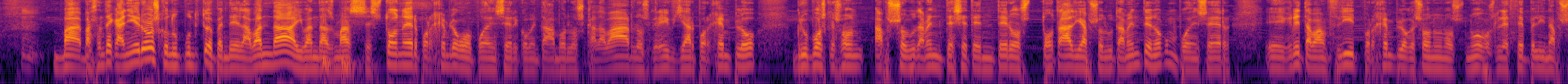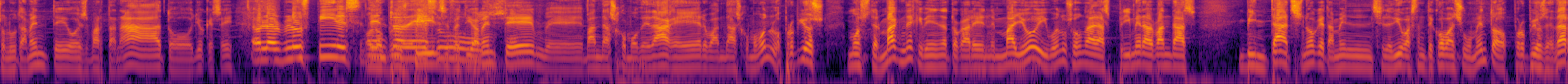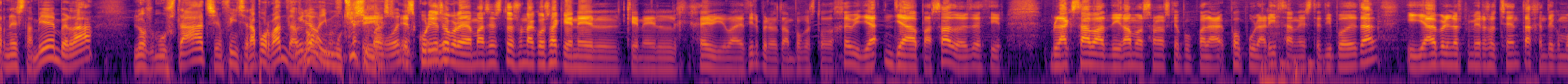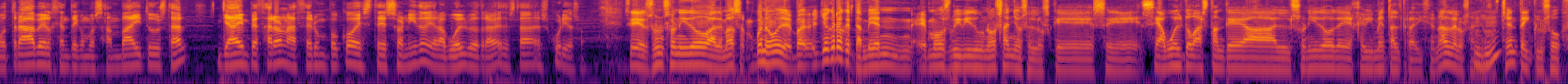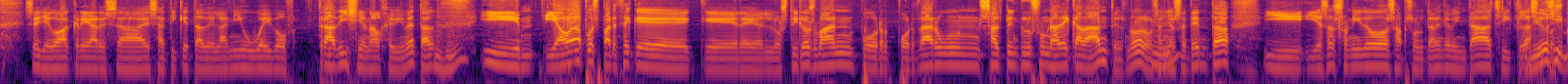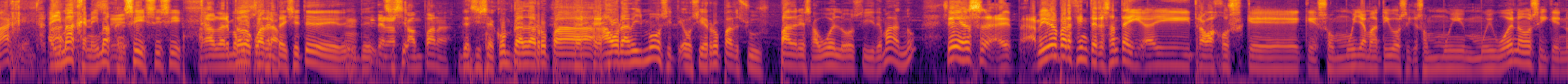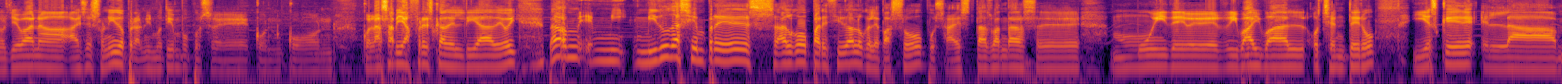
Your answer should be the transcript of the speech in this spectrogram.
Ba- bastante cañeros, con un puntito depende de la banda. Hay bandas más stoner, por ejemplo, como pueden ser, comentábamos, los Cadavar, los Graveyard, por ejemplo. Grupos que son absolutamente setenteros, total y absolutamente, ¿no? Como pueden ser eh, Greta Van Fleet, por ejemplo, que son unos nuevos Led Zeppelin absolutamente, o Spartanat, o yo qué sé. O los Blues Pills O los dentro Blues de Pills, sus- efectivamente, eh, bandas como The Dagger, bandas como, bueno, los propios Monster Magnet que vienen a tocar en, en mayo y bueno, son una de las primeras bandas vintage, ¿no? Que también se le dio bastante coba en su momento, a los propios de Darkness también, ¿verdad? Los Mustache, en fin, será por bandas, ¿no? Hay muchísimas. Sí, es curioso porque además esto es una cosa que en el que en el heavy iba a decir, pero tampoco es todo heavy, ya, ya ha pasado, es decir, Black Sabbath, digamos, son los que popular- popularizan este tipo de tal, y ya en los primeros 80, gente como Travel, gente como Sam Vitus, tal, ya empezaron a hacer un poco este sonido y ahora vuelve otra vez, está, es curioso. Sí, es un sonido, además, bueno, oye, yo creo que también hemos vivido unos años en los que se, se ha vuelto bastante al sonido de heavy metal tradicional de los años 80, incluso se llegó a crear esa, esa etiqueta de la New Wave of Traditional Heavy Metal, y, y ahora pues parece que, que los tiros van por, por dar un salto incluso una década antes, ¿no? Los años 70, y, y esos sonidos absolutamente vintage y clásicos. Sonidos imagen. A imagen, a imagen, sí, sí, sí. Ahora hablaremos Todo de cuadra. 77 de, de- De si las se- campanas. de si se compra la ropa ahora mismo o si, o si es ropa de sus padres, abuelos y demás, ¿no? Sí, es, eh, a mí me parece interesante. Hay, hay trabajos que, que son muy llamativos y que son muy muy buenos y que nos llevan a, a ese sonido, pero al mismo tiempo, pues eh, con, con- con la savia fresca del día de hoy. Mi, mi- mi duda siempre es algo parecido a lo que le pasó pues a estas bandas eh, muy de revival ochentero, y es que la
